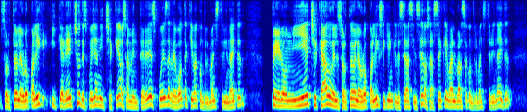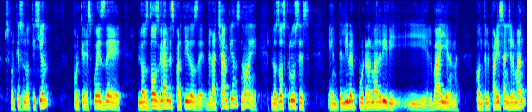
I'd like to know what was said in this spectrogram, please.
sorteo de la Europa League y que de hecho después ya ni chequé, o sea, me enteré después de rebote que iba contra el Manchester United, pero ni he checado el sorteo de la Europa League, si quieren que les sea sincero, o sea, sé que va el Barça contra el Manchester United, pues porque es una notición, porque después de los dos grandes partidos de, la Champions, ¿no? Eh, los dos cruces entre Liverpool, Real Madrid y, el Bayern contra el Paris Saint-Germain,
